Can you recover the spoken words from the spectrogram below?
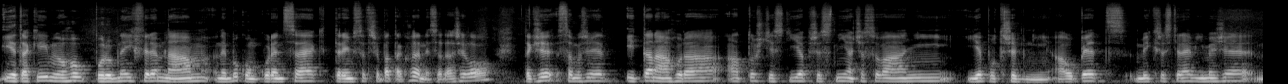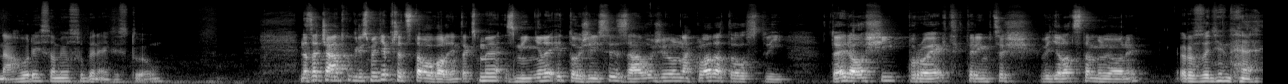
je taky mnoho podobných firm nám nebo konkurence, kterým se třeba takhle nezadařilo. Takže samozřejmě i ta náhoda a to štěstí a přesný načasování je potřebný. A opět my křesťané víme, že náhody sami o sobě neexistují. Na začátku, když jsme tě představovali, tak jsme zmínili i to, že jsi založil nakladatelství. To je další projekt, kterým chceš vydělat 100 miliony? Rozhodně ne.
